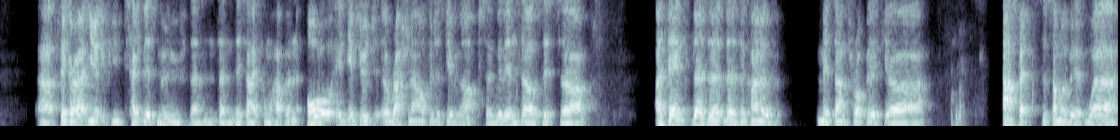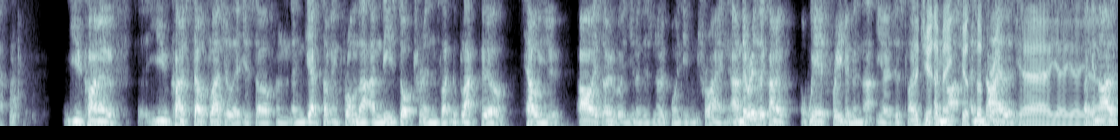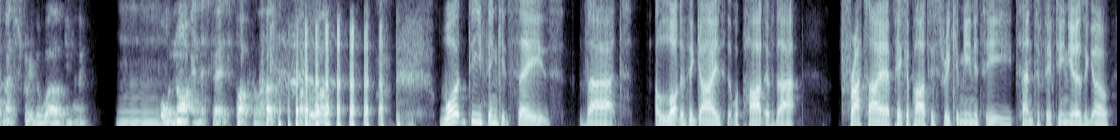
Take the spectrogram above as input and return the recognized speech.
uh, figure out, you know, if you take this move, then then this outcome will happen, or it gives you a, a rationale for just giving up. So with incels, it's uh, I think there's a there's a kind of misanthropic uh, aspects to some of it where you kind of you kind of self-flagellate yourself and, and get something from that. And these doctrines like the black pill tell you oh it's over. You know there's no point even trying. And there is a kind of a weird freedom in that you know just like legitimates your suffering. yeah yeah yeah yeah like a nihilism like screw the world you know. Mm. or not in this case. Fuck the world. Fuck the world. What do you think it says that a lot of the guys that were part of that fratire pickup artistry community 10 to 15 years ago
